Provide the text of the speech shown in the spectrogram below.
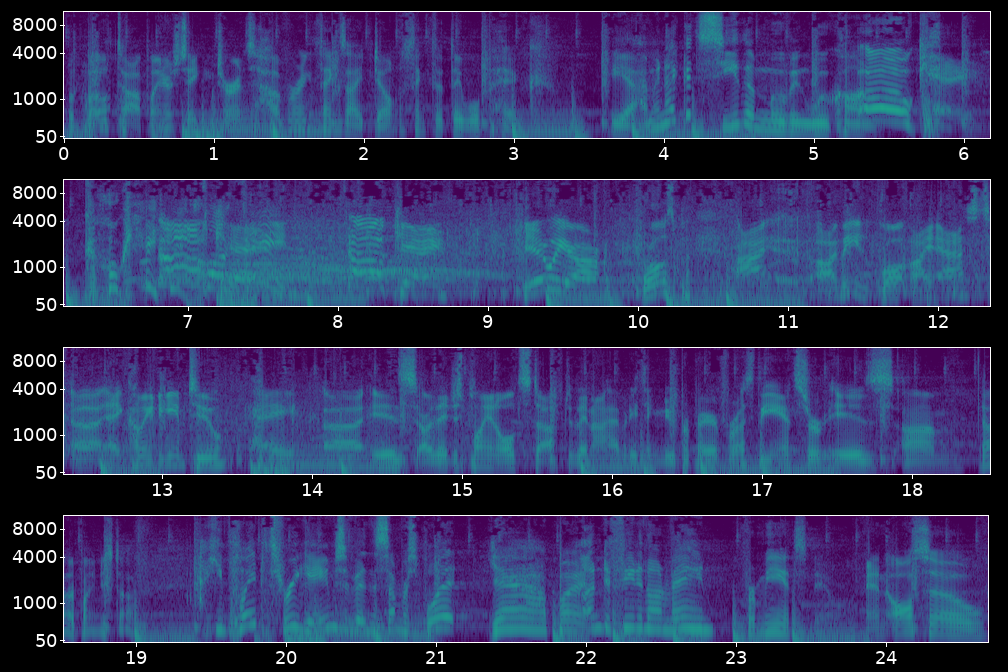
But both top laners taking turns hovering things I don't think that they will pick. Yeah, I mean, I could see them moving Wukong. Okay. Okay. Okay. Okay. Here we are. World's. I. I mean, well, I asked uh, coming to game two. Hey, uh, is are they just playing old stuff? Do they not have anything new prepared for us? The answer is um, no. They're playing new stuff. He played three games of it in the summer split, Yeah, but undefeated on Vayne. for me, it's new, and also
